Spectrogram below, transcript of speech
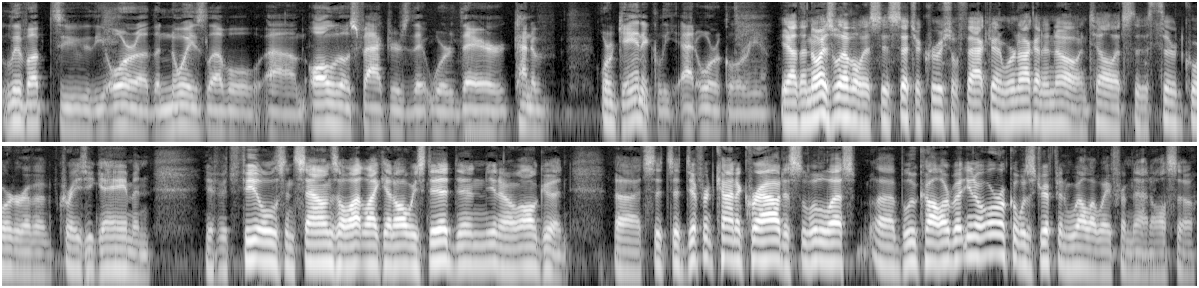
live up to the aura, the noise level, um, all of those factors that were there kind of organically at Oracle Arena. Yeah, the noise level is, is such a crucial factor, and we're not going to know until it's the third quarter of a crazy game. And if it feels and sounds a lot like it always did, then, you know, all good. Uh, it's, it's a different kind of crowd. It's a little less uh, blue collar, but, you know, Oracle was drifting well away from that also.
